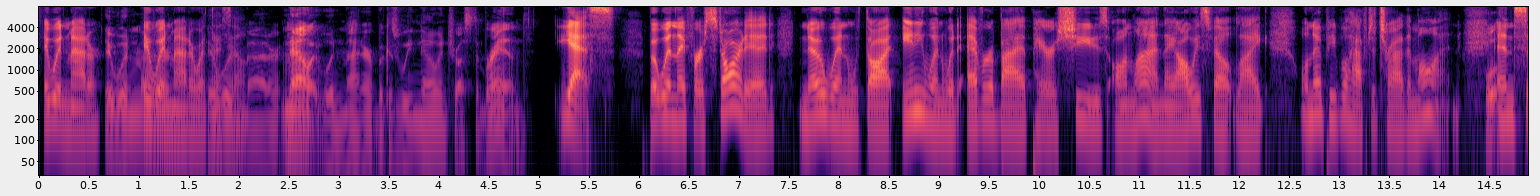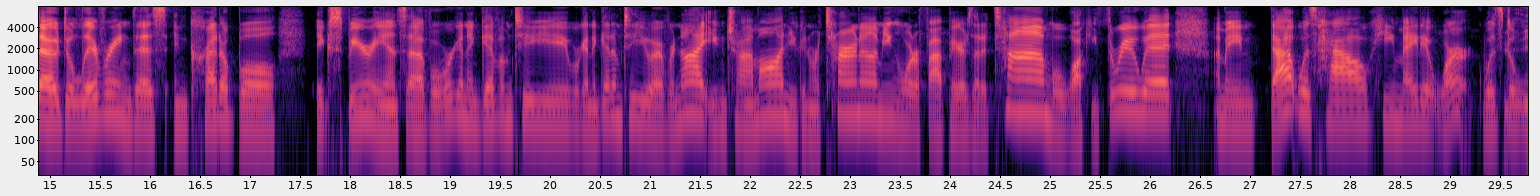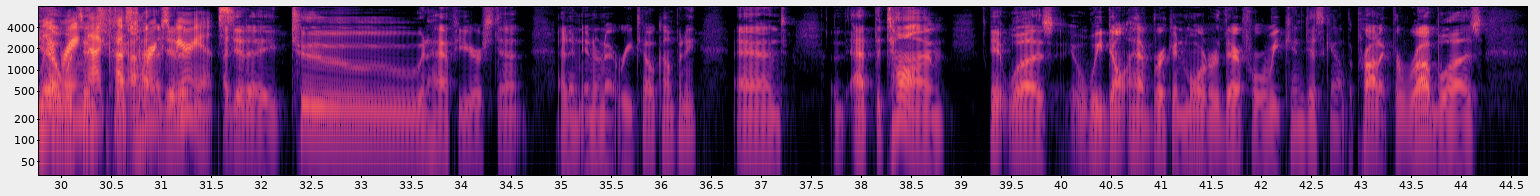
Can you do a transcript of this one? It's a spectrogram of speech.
It wouldn't matter. it wouldn't matter It wouldn't matter what it they wouldn't sell. matter now it wouldn't matter because we know and trust the brand Yes. But when they first started, no one thought anyone would ever buy a pair of shoes online. They always felt like, well, no, people have to try them on. Well- and so delivering this incredible experience of, well, we're going to give them to you. We're going to get them to you overnight. You can try them on. You can return them. You can order five pairs at a time. We'll walk you through it. I mean, that was how he made it work, was Y- you know, delivering that interesting, I had- customer did a- experience. I did a two and a half year stint at an internet retail company. And at the time, it was we don't have brick and mortar, therefore we can discount the product. The rub was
